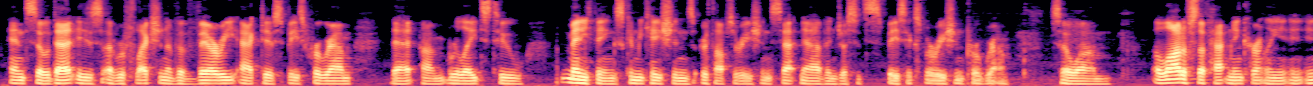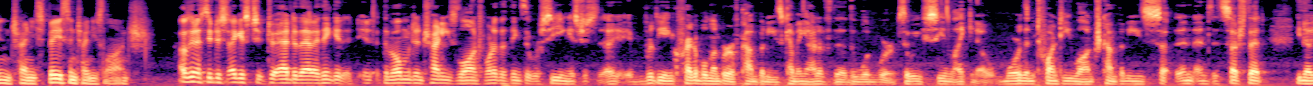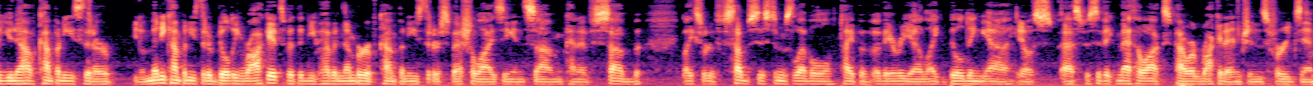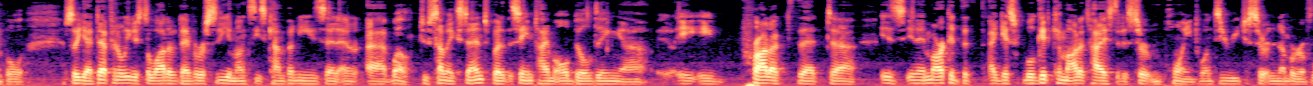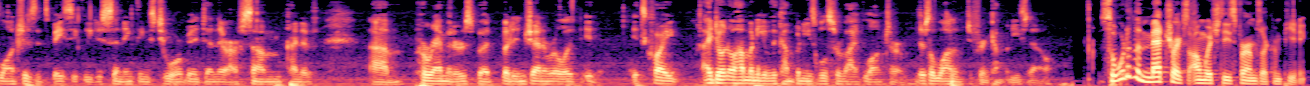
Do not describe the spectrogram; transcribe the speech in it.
And so that is a reflection of a very active space program that um, relates to many things communications, Earth observation, sat nav, and just its space exploration program. So, um, a lot of stuff happening currently in, in Chinese space and Chinese launch. I was going to say, just I guess to, to add to that, I think it, it, at the moment in Chinese launch, one of the things that we're seeing is just a, really incredible number of companies coming out of the, the woodwork. So we've seen like you know more than twenty launch companies, and, and it's such that you know you now have companies that are you know many companies that are building rockets, but then you have a number of companies that are specializing in some kind of sub, like sort of subsystems level type of, of area, like building uh, you know uh, specific Methalox powered rocket engines, for example. So yeah, definitely just a lot of diversity amongst these companies, and, and uh, well, to some extent, but at the same time, all building uh, a, a product that uh, is in a market that I guess will get commoditized at a certain point. Once you reach a certain number of launches, it's basically just sending things to orbit, and there are some kind of um, parameters, but but in general, it, it it's quite. I don't know how many of the companies will survive long term. There's a lot of different companies now. So, what are the metrics on which these firms are competing?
